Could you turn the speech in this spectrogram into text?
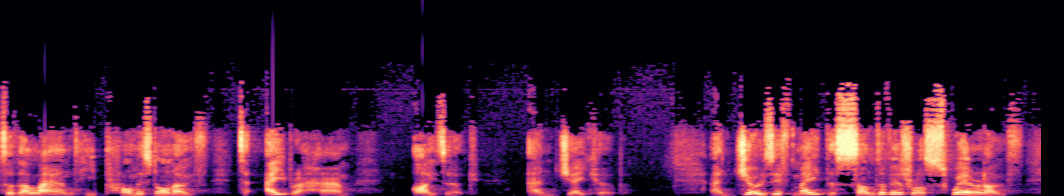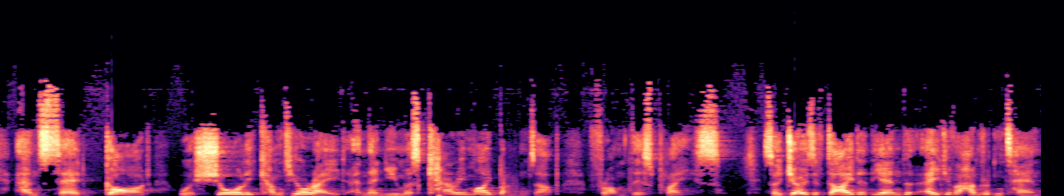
to the land he promised on oath to Abraham, Isaac, and Jacob. And Joseph made the sons of Israel swear an oath and said, God will surely come to your aid, and then you must carry my bones up from this place. So Joseph died at the end, age of 110,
